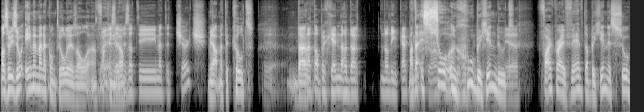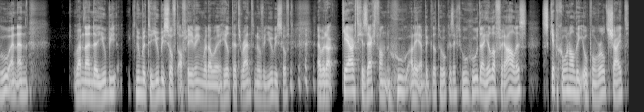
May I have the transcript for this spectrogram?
Maar sowieso aimen met een controller is al een fucking is, dat, ramp. is dat die met de church? Ja, met de cult. Dat, Met dat begin dat je daar kerk maar dat is gaan. zo een goed begin, dude. Far Cry 5, dat begin is zo goed. En, en we hebben dat in de Ubi, ik noem het de Ubisoft-aflevering, waar dat we heel tijd ranten over Ubisoft. hebben we dat keihard gezegd van hoe, allee, heb ik dat ook gezegd, hoe goed dat heel dat verhaal is. Skip gewoon al die open world shite.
